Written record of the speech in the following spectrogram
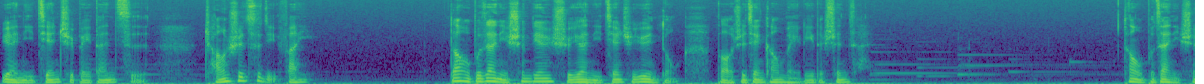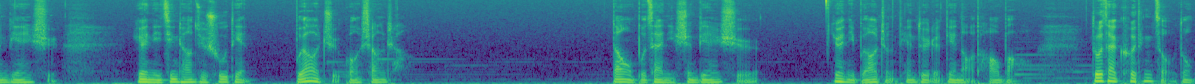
愿你坚持背单词，尝试自己翻译。当我不在你身边时，愿你坚持运动，保持健康美丽的身材。当我不在你身边时，愿你经常去书店，不要只逛商场。当我不在你身边时，愿你不要整天对着电脑淘宝，多在客厅走动。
